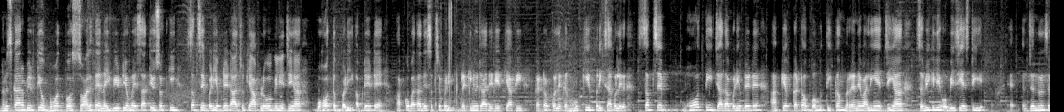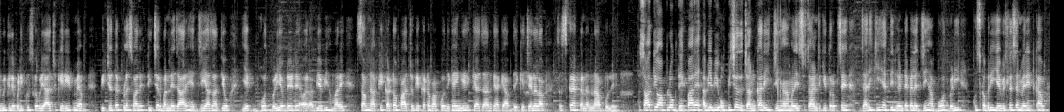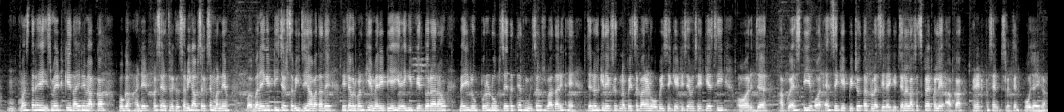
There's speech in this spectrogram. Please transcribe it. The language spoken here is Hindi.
नमस्कार अभ्यर्थियों बहुत बहुत स्वागत है नई वीडियो में। साथियों, इस वक्त की सबसे बड़ी अपडेट आ चुकी है आप लोगों के लिए। जी हाँ बहुत बड़ी अपडेट है। आपको बता दें, सबसे बड़ी ब्रेकिंग न्यूज़ आ रही है। की आपकी कट ऑफ़ को लेकर मुख्य परीक्षा को लेकर सबसे बहुत ही ज़्यादा बड़ी अपडेट है। आपकी अब कट ऑफ़ बहुत ही कम रहने वाली है। जी हाँ सभी के लिए O B C S T general सभी के लिए बड़ी खुशखबरी आ चुकी है। रीट में अब पिछहत्तर प्लस वाले टीचर बनने जा रहे हैं। जी हाँ साथियों, ये एक बहुत बड़ी अपडेट है और अभी अभी हमारे सामने आपके कट ऑफ़ आ चुके कट ऑफ़ आपको दिखाएँगे। क्या जानकारी आप देखिए। चैनल आप सब्सक्राइब करना ना भूलें। साथियों, आप लोग देख पा रहे हैं अभी अभी ऑफिशियल जानकारी। जी हाँ हमारे इस चैनल की तरफ़ से जारी की है तीन घंटे पहले। जी हाँ बहुत बड़ी खुशखबरी, ये विश्लेषण मेरिट का मस्त रहे। इस मेरिट के दायरे में आपका होगा हंड्रेड परसेंट सिलेक्शन सभी का आप सिलेक्शन बनने बनेंगे। टीचर सभी, जी हाँ बता दें लेवल वन की मेरिट यही रहेगी। फिर दोहरा रहा हूँ मेरी रूप, पूर्ण रूप से तथ्यात्मक पर आधारित है। जनरल की देख सकते नब्बे से बारह ओ बी सी के एटी सेवन से एटी और आपको एस टी और एस की पिछहत्तर प्लस ही रहेगी। चैनल आप सब्सक्राइब कर ले, आपका हंड्रेड परसेंट सिलेक्शन हो जाएगा।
